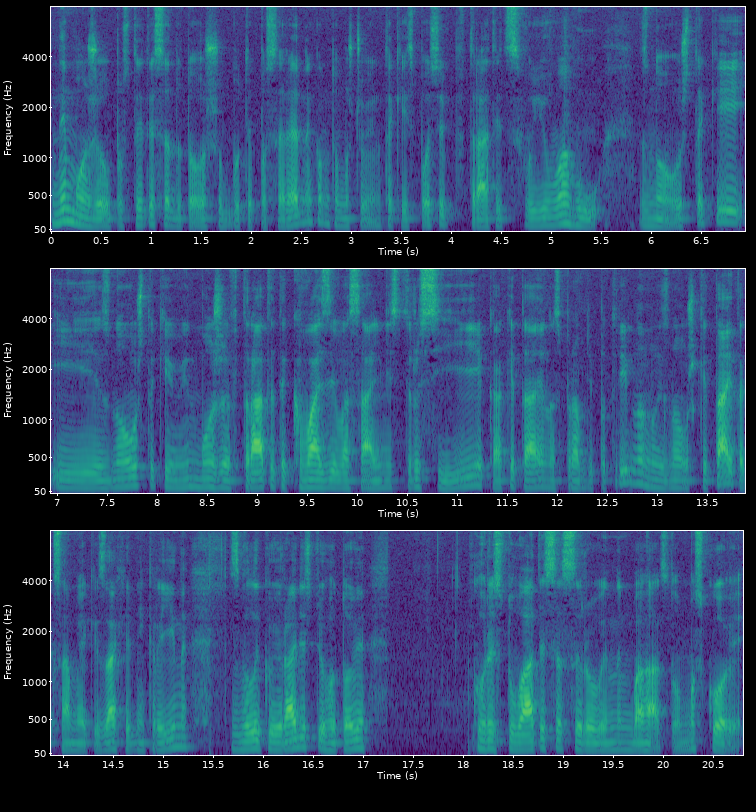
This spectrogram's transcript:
не може опуститися до того, щоб бути посередником, тому що він в такий спосіб втратить свою вагу Знову ж таки, і знову ж таки він може втратити квазівасальність Росії, яка Китаю насправді потрібна. Ну і знову ж Китай, так само як і західні країни, з великою радістю готові користуватися сировинним багатством Московії.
